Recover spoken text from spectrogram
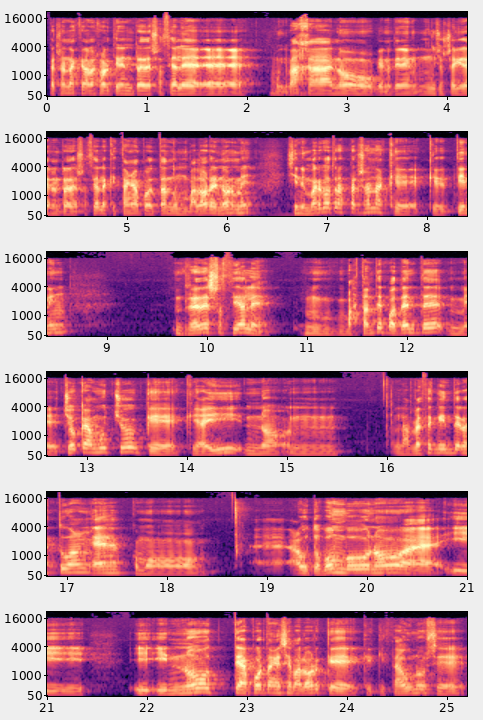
personas que a lo mejor tienen redes sociales eh, muy bajas, ¿no? o que no tienen muchos seguidores en redes sociales, que están aportando un valor enorme. Sin embargo, otras personas que, que tienen redes sociales mm, bastante potentes, me choca mucho que, ahí no, mm, las veces que interactúan es como autobombo, ¿no? Eh, y, no te aportan ese valor que, quizá uno se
